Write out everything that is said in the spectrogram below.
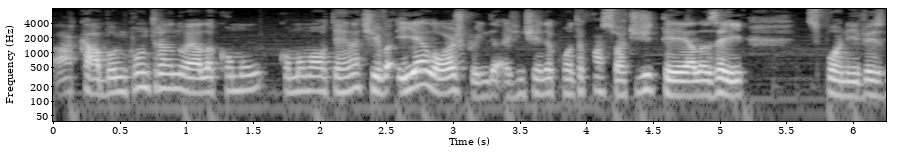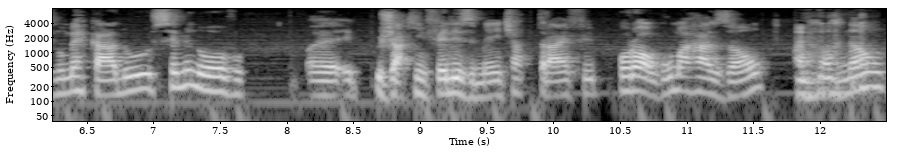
acabam encontrando ela como, como uma alternativa. E é lógico, ainda, a gente ainda conta com a sorte de ter elas aí disponíveis no mercado seminovo. é, já que infelizmente a Triumph, por alguma razão, não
